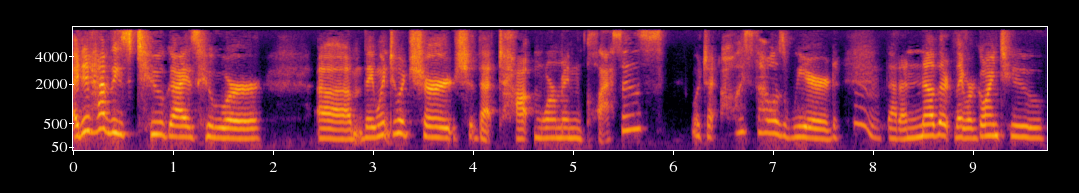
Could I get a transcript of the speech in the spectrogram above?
I did have these two guys who were. Um, they went to a church that taught Mormon classes, which I always thought was weird. Hmm. That another they were going to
